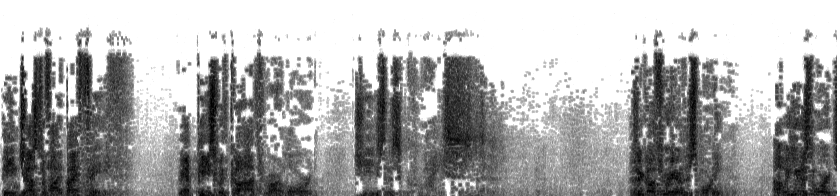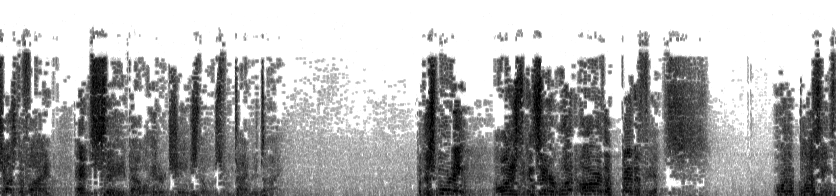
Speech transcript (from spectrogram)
being justified by faith, we have peace with God through our Lord Jesus Christ. As we go through here this morning, uh, we use the word justified and saved. I will interchange those from time to time. But this morning, I want us to consider what are the benefits or the blessings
